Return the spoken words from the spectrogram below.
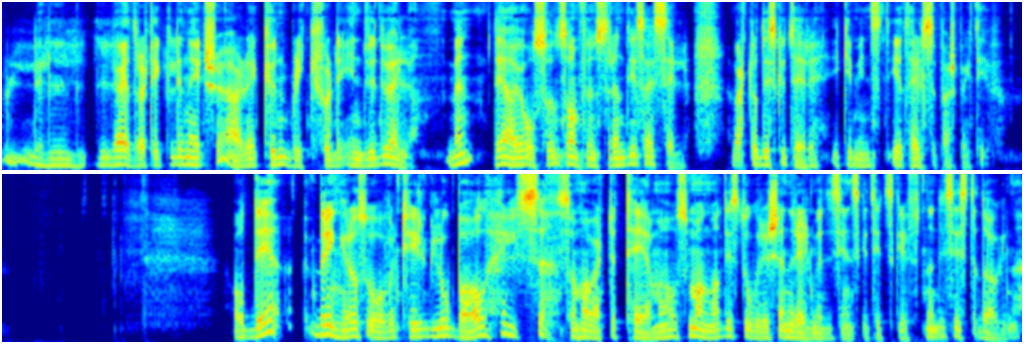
lederartikkelen i Nature, er det kun blikk for det individuelle. Men det er jo også en samfunnstrend i seg selv, verdt å diskutere, ikke minst i et helseperspektiv. Og det bringer oss over til global helse, som har vært et tema hos mange av de store generellmedisinske tidsskriftene de siste dagene.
